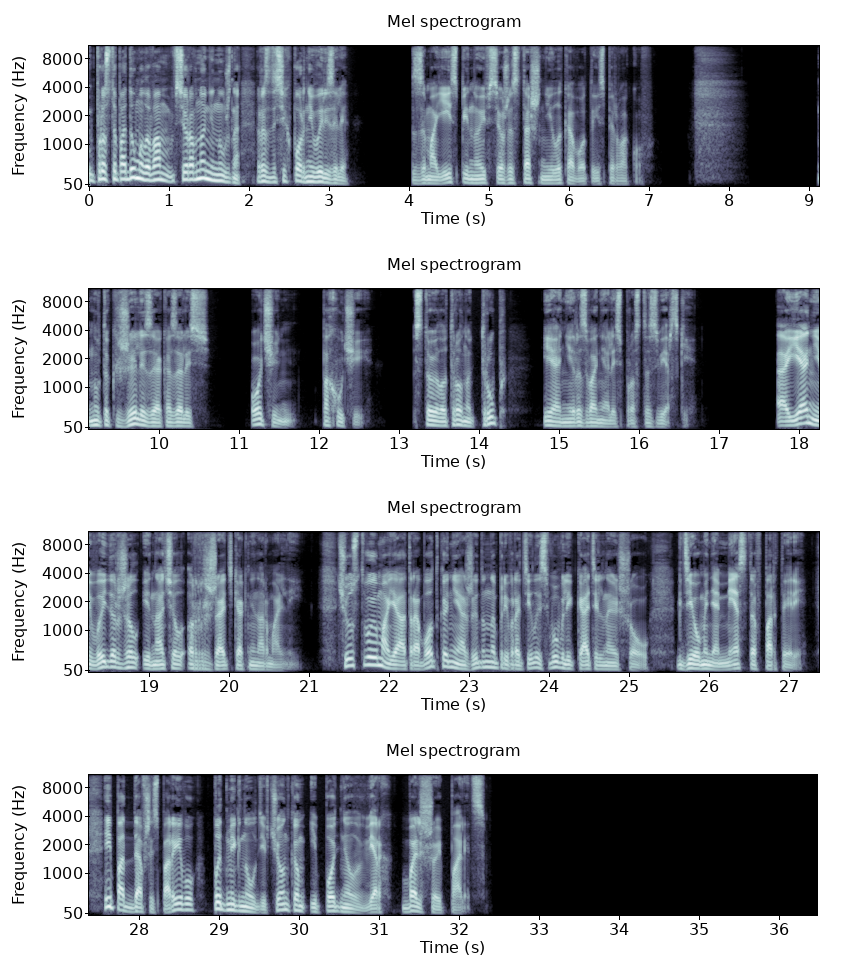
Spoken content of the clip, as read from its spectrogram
«Просто подумала, вам все равно не нужно, раз до сих пор не вырезали». За моей спиной все же стошнило кого-то из перваков. Ну так железы оказались очень пахучие. Стоило тронуть труп, и они развонялись просто зверски. А я не выдержал и начал ржать как ненормальный. Чувствую, моя отработка неожиданно превратилась в увлекательное шоу, где у меня место в портере. И, поддавшись порыву, подмигнул девчонкам и поднял вверх большой палец.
